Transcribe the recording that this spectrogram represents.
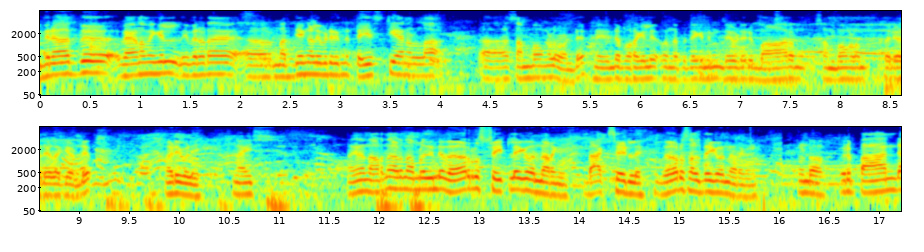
ഇതിനകത്ത് വേണമെങ്കിൽ ഇവരുടെ മദ്യങ്ങൾ ഇവിടെ ഇരുന്ന് ടേസ്റ്റ് ചെയ്യാനുള്ള സംഭവങ്ങളും ഉണ്ട്. ഇതിന്റെ പുറകിൽ വന്നപ്പോഴത്തേക്കിനും ഇവിടെ ഒരു ബാറും സംഭവങ്ങളും പരിപാടികളൊക്കെ ഉണ്ട്. അടിപൊളി. നൈസ് അങ്ങനെ നടന്ന് നടന്ന് നമ്മളിതിന്റെ വേറൊരു സ്ട്രീറ്റിലേക്ക് വന്നിറങ്ങി. ബാക്ക് സൈഡിൽ വേറൊരു സ്ഥലത്തേക്ക് വന്നിറങ്ങി. ഉണ്ടോ ഒരു പാൻഡ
